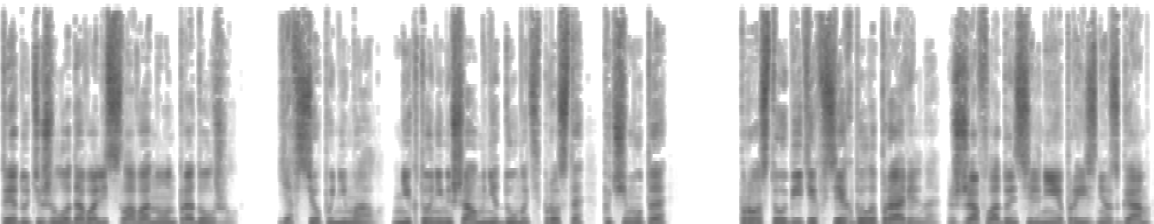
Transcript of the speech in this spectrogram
Теду тяжело давались слова, но он продолжил. Я все понимал, никто не мешал мне думать, просто почему-то... Просто убить их всех было правильно, сжав ладонь сильнее, произнес Гам,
